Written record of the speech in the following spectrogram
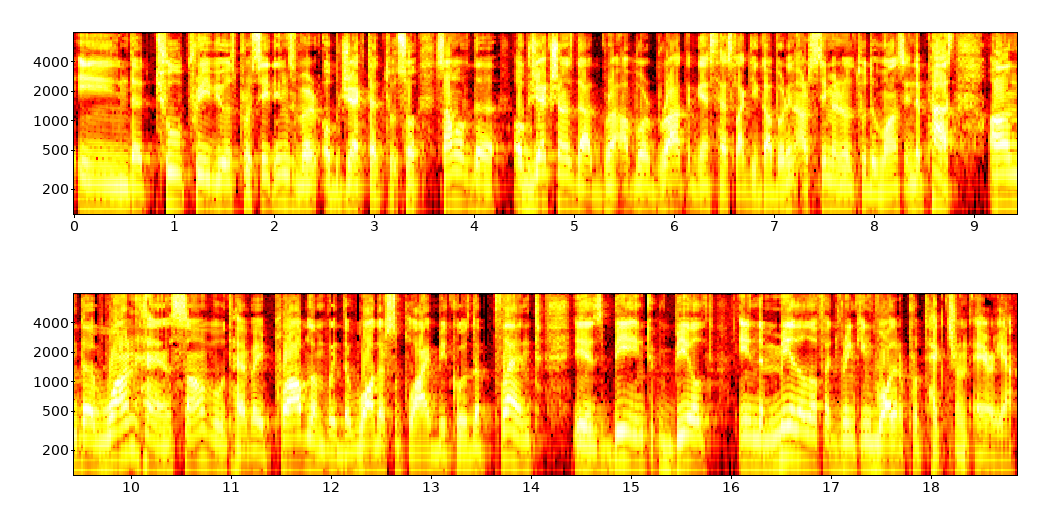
in the two previous proceedings were objected to. So some of the objections that were brought against Tesla Giga Berlin are similar to the ones in the past. On the one hand, some would have a problem with the water supply because the plant is being built in the middle of a drinking water protection area.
